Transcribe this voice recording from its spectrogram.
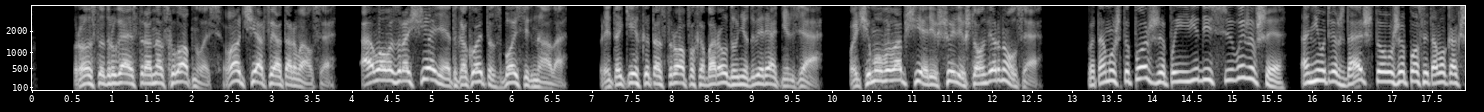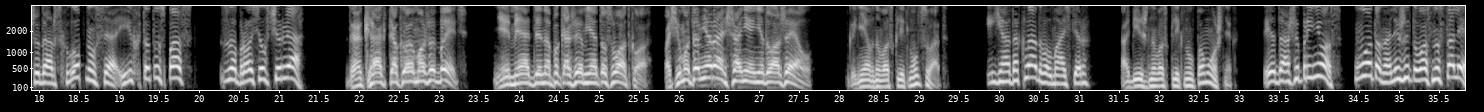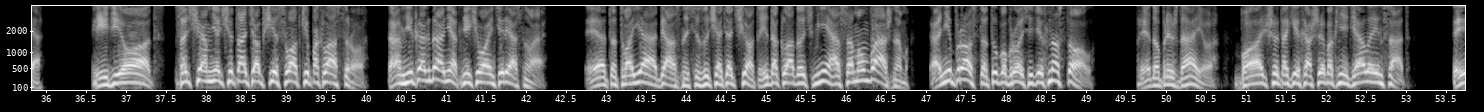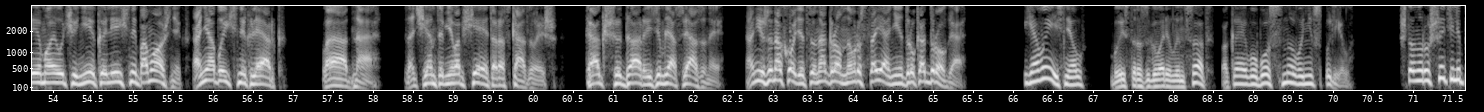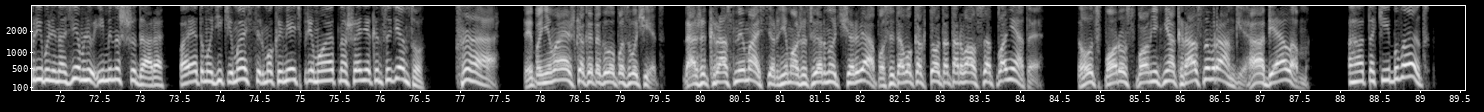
«Просто другая страна схлопнулась, вот червь и оторвался. А его возвращение — это какой-то сбой сигнала. При таких катастрофах оборудованию доверять нельзя. Почему вы вообще решили, что он вернулся?» «Потому что позже появились выжившие. Они утверждают, что уже после того, как Шидар схлопнулся, их кто-то спас. Забросил в червя». «Да как такое может быть? Немедленно покажи мне эту сводку! Почему ты мне раньше о ней не доложил?» — гневно воскликнул Сват. «Я докладывал, мастер!» — обиженно воскликнул помощник. «И даже принес! Вот она лежит у вас на столе!» «Идиот! Зачем мне читать общие сводки по кластеру? Там никогда нет ничего интересного! Это твоя обязанность изучать отчеты и докладывать мне о самом важном, а не просто тупо бросить их на стол. Предупреждаю, больше таких ошибок не делай, Инсад. Ты мой ученик и личный помощник, а не обычный клерк. Ладно, зачем ты мне вообще это рассказываешь? Как Шидар и Земля связаны? Они же находятся на огромном расстоянии друг от друга. «Я выяснил», — быстро заговорил Инсад, пока его босс снова не вспылил. «Что нарушители прибыли на Землю именно с Шидара, поэтому Дикий Мастер мог иметь прямое отношение к инциденту». «Ха! Ты понимаешь, как это глупо звучит? Даже Красный Мастер не может вернуть червя после того, как тот оторвался от планеты. Тут впору вспомнить не о красном ранге, а о белом». «А такие бывают?»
